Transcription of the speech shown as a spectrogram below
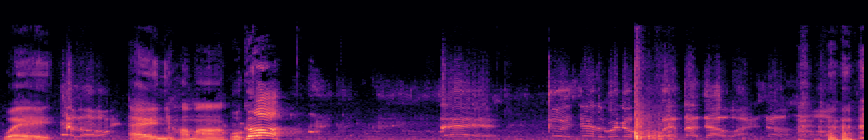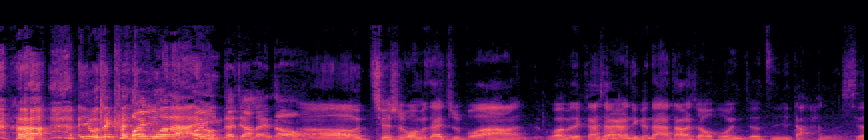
喂，Hello，哎，你好吗？五哥，哎，各位亲爱的观众朋友们，大家晚上好。哎呦，我在看直播呢，哎呦欢迎。大家来到。哦，确实我们在直播啊，我们刚想让你跟大家打个招呼，你就自己打上了，行。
